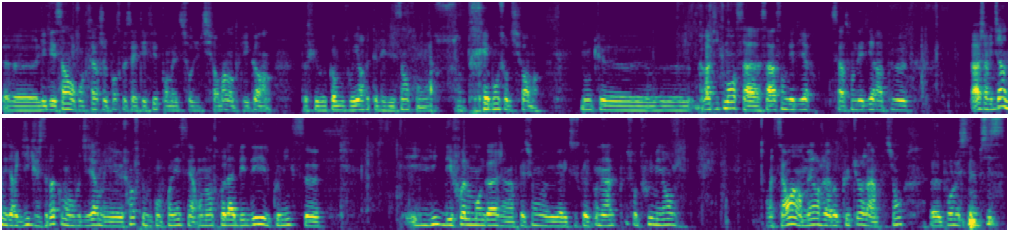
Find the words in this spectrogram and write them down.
Les dessins, au contraire, je pense que ça a été fait pour mettre sur du petit format dans tous les cas. Hein. parce que comme vous voyez, en fait, les dessins sont, très bons sur le petit format. Donc graphiquement, ça, ça a son délire. Ça a son délire un peu ah, j'ai envie de dire un délire geek, je sais pas comment vous dire, mais je pense que vous comprenez, on est entre la BD et le comics, et limite des fois le manga, j'ai l'impression, euh, avec ce on est un peu sur tous les mélanges. C'est vraiment un mélange de la pop culture, j'ai l'impression. Euh, pour le synopsis,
